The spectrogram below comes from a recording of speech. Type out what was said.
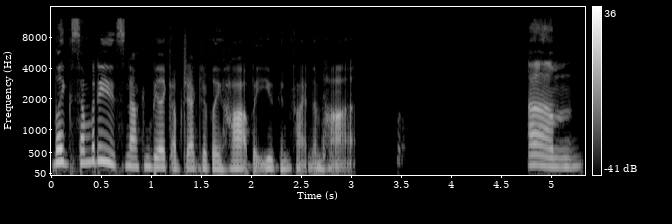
like somebody's not gonna be like objectively hot, but you can find them hot. Um,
